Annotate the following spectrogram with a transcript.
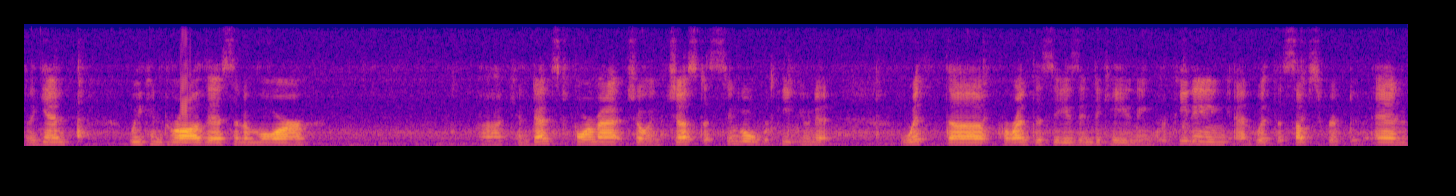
And again, we can draw this in a more uh, condensed format showing just a single repeat unit with the parentheses indicating repeating and with the subscript of n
